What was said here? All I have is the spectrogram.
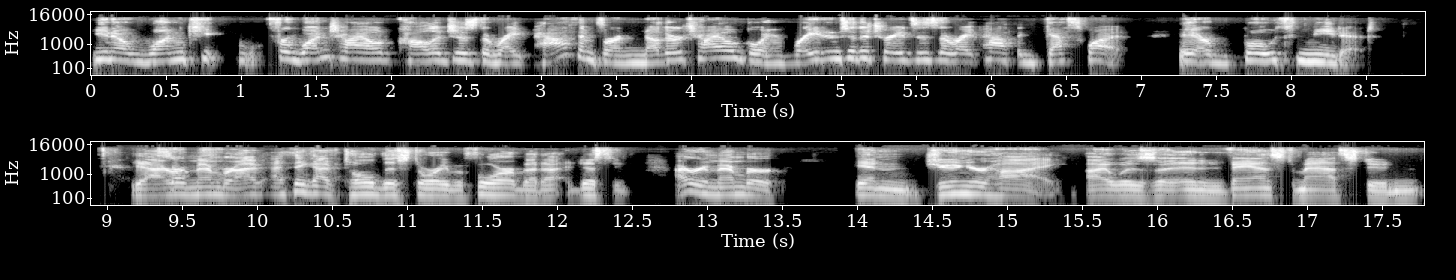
you know, one key, for one child, college is the right path. And for another child, going right into the trades is the right path. And guess what? They are both needed. Yeah, I remember. I, I, think I've told this story before, but I just I remember in junior high, I was an advanced math student,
